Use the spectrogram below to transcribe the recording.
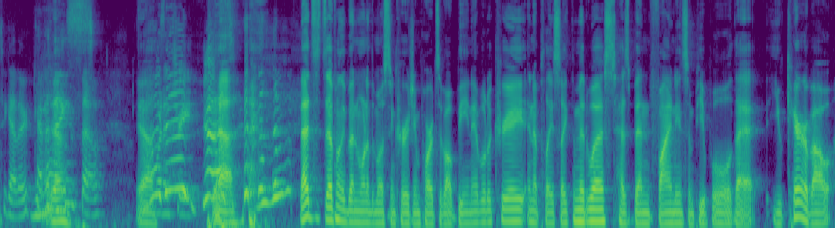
together kind of thing. So Yeah. what a treat. Yeah. That's definitely been one of the most encouraging parts about being able to create in a place like the Midwest has been finding some people that you care about,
